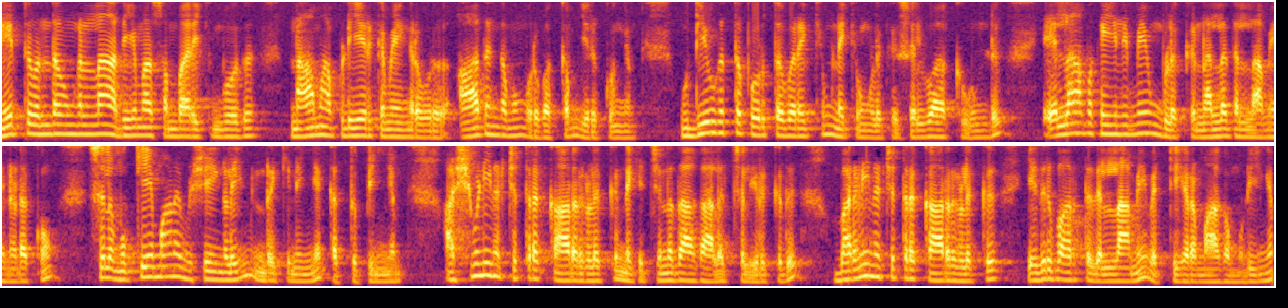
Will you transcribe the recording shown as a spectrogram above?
நேற்று வந்தவங்கள்லாம் அதிகமாக சம்பாதிக்கும்போது நாம் அப்படியே இருக்கமேங்கிற ஒரு ஆதங்கமும் ஒரு பக்கம் இருக்குங்க. உத்தியோகத்தை பொறுத்த வரைக்கும் இன்றைக்கி உங்களுக்கு செல்வாக்கு உண்டு. எல்லா வகையிலுமே உங்களுக்கு நல்லதெல்லாமே நடக்கும். சில முக்கியமான விஷயங்களையும் இன்றைக்கு நீங்கள் கற்றுப்பீங்க அஸ்வினி நட்சத்திரக்காரர்களுக்கு இன்றைக்கி சின்னதாக அலைச்சல் இருக்குது. பரணி நட்சத்திரக்காரர்களுக்கு எதிர்பார்த்தது எல்லாமே வெற்றிகரமாக முடியுங்க.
